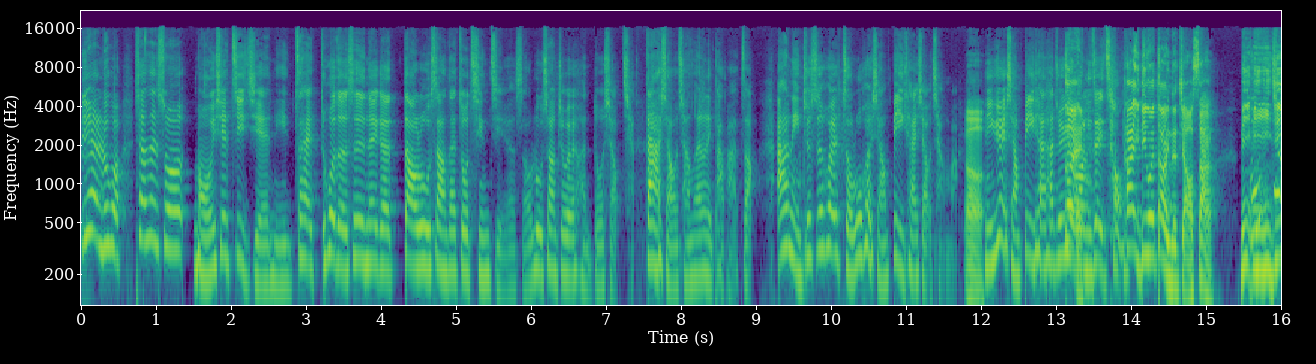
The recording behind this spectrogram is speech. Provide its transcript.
因为如果像是说某一些季节，你在或者是那个道路上在做清洁的时候，路上就会很多小强、大小强在那里趴趴走啊，你就是会走路会想避开小强嘛。嗯，你越想避开，它就越往你这里冲，它一定会到你的脚上。你你已经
